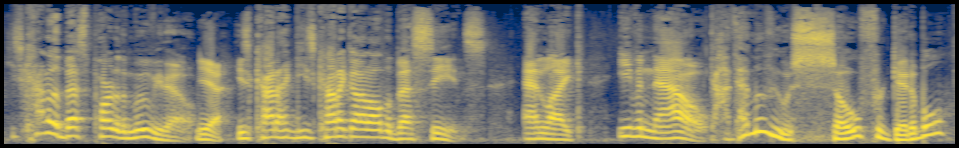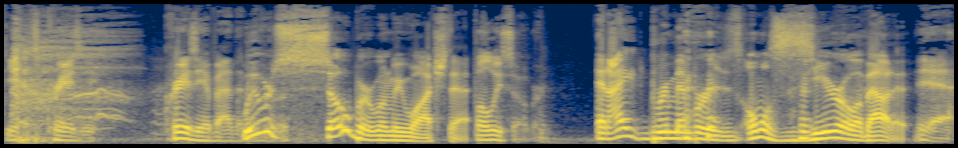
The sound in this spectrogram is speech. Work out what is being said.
He's kind of the best part of the movie, though. Yeah. he's kind of he's kind of got all the best scenes, and like even now, God, that movie was so forgettable. yeah, it's crazy, crazy how bad that We movie were was. sober when we watched that, fully sober. and I remember almost zero about it. Yeah,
